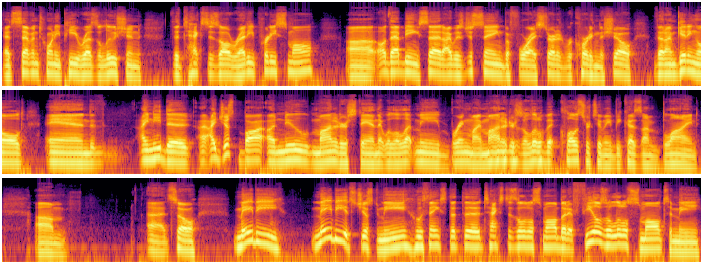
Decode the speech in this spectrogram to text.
at 720p resolution. The text is already pretty small. Uh, oh, that being said, I was just saying before I started recording the show that I'm getting old and I need to. I just bought a new monitor stand that will let me bring my monitors a little bit closer to me because I'm blind. Um, uh, so maybe maybe it's just me who thinks that the text is a little small, but it feels a little small to me.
